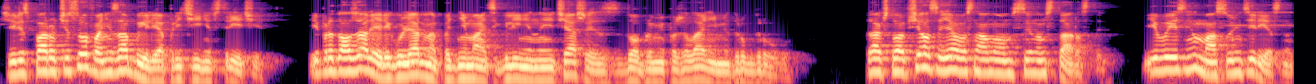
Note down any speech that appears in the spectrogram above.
Через пару часов они забыли о причине встречи и продолжали регулярно поднимать глиняные чаши с добрыми пожеланиями друг другу. Так что общался я в основном с сыном старосты и выяснил массу интересного.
